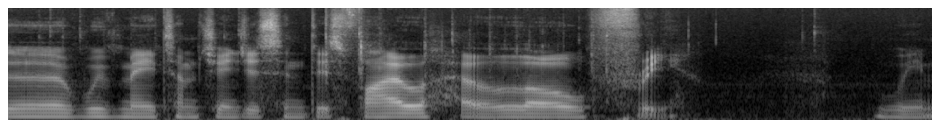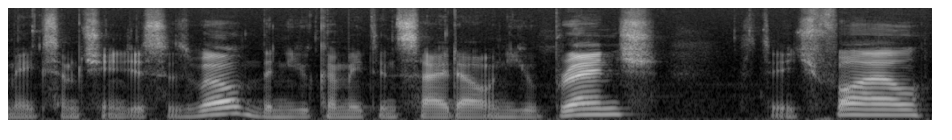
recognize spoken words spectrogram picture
uh, we've made some changes in this file hello free. We make some changes as well. The new commit inside our new branch stage file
